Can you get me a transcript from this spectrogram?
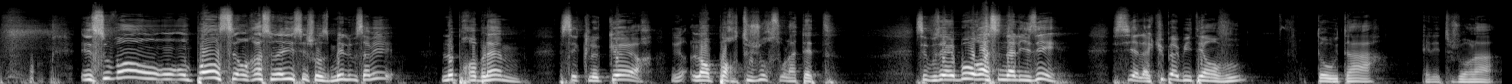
Et souvent, on, on pense et on rationalise ces choses. Mais vous savez, le problème, c'est que le cœur l'emporte toujours sur la tête. Si vous avez beau rationaliser, s'il y a la culpabilité en vous, tôt ou tard, elle est toujours là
